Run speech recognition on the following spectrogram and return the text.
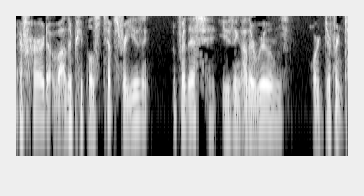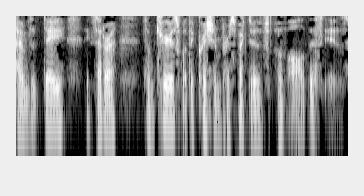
I've heard of other people's tips for using, for this, using other rooms, or different times of day, etc. So I'm curious what the Christian perspective of all this is.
